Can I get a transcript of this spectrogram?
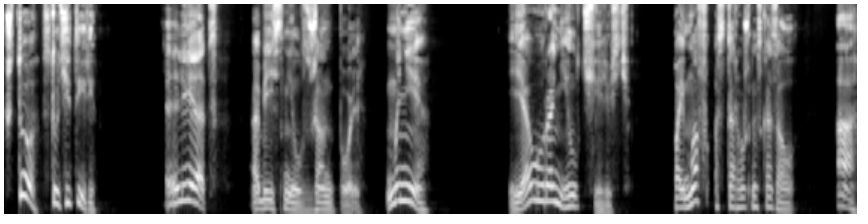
«Что сто четыре?» «Лет», — объяснил Жан-Поль. «Мне». Я уронил челюсть. Поймав, осторожно сказал. «А,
